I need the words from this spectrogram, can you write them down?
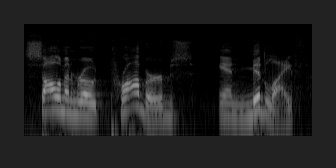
Solomon wrote Proverbs in midlife.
